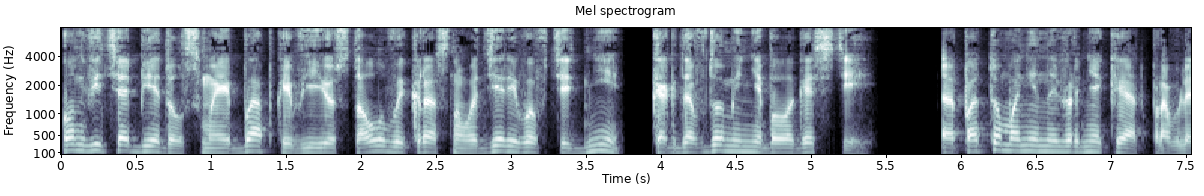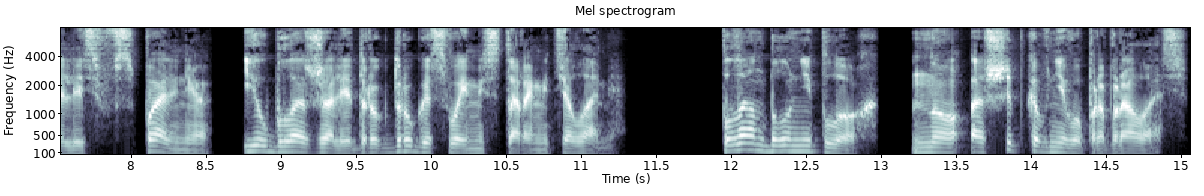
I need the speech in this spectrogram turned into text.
Он ведь обедал с моей бабкой в ее столовой красного дерева в те дни, когда в доме не было гостей. А потом они наверняка отправлялись в спальню и ублажали друг друга своими старыми телами. План был неплох, но ошибка в него пробралась.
